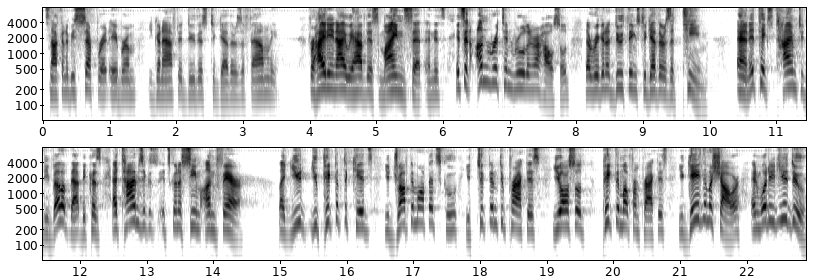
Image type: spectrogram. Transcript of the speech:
It's not going to be separate, Abram. You're going to have to do this together as a family. For Heidi and I, we have this mindset, and it's, it's an unwritten rule in our household that we're going to do things together as a team. And it takes time to develop that because at times it's, it's going to seem unfair. Like you, you picked up the kids, you dropped them off at school, you took them to practice, you also picked them up from practice, you gave them a shower, and what did you do?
